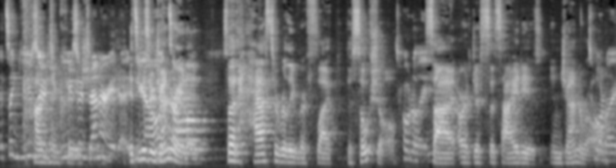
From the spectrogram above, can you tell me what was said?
It's like user user generated. It's you know? user-generated. all- So it has to really reflect the social totally, side or just society in general, totally,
